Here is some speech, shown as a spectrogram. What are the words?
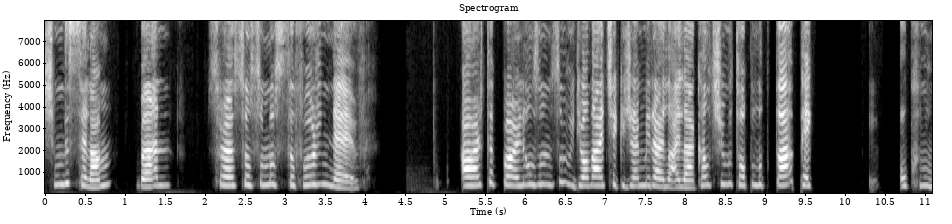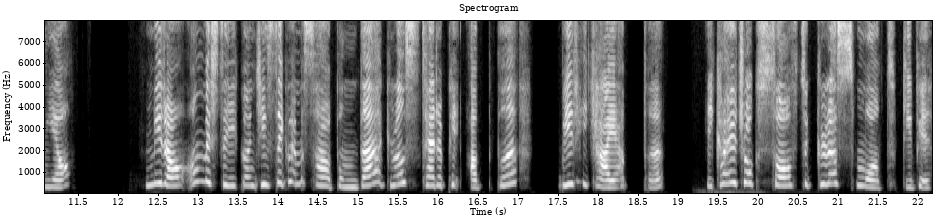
Şimdi selam. Ben Sırasosumuz sıfır Nev. Artık böyle uzun uzun videolar çekeceğim Mira'yla alakalı. Çünkü toplulukta pek okunmuyor. Mira 15 dakika önce Instagram hesabında Gross Therapy adlı bir hikaye attı. Hikaye çok soft, gross mod gibi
